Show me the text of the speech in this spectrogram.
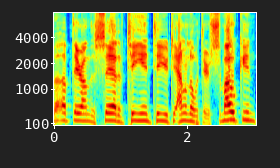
up there on the set of TNT or T. I don't know what they're smoking.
